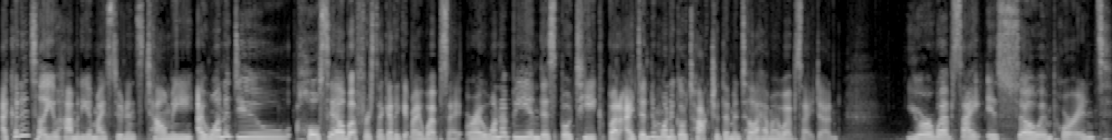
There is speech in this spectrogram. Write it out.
I couldn't tell you how many of my students tell me, I want to do wholesale, but first I got to get my website, or I want to be in this boutique, but I didn't want to go talk to them until I have my website done. Your website is so important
